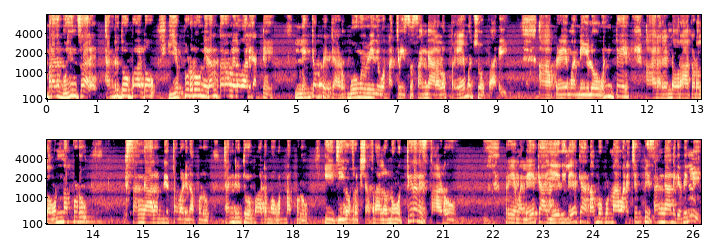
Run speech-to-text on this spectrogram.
మరి అది భుజించాలి. తండ్రితో పాటు ఎప్పుడు నిరంతరం నిలవాలి అంటే లెక్క పెట్టాడు. భూమి మీద ఉన్న క్రీస్తు సంఘాలలో ప్రేమ చూపాలి. ఆ ప్రేమ నీలో ఉంటే ఆయన రెండవ రాకడలో ఉన్నప్పుడు సంఘాలను ఎత్తబడినప్పుడు తండ్రితో పాటు నువ్వు ఉన్నప్పుడు ఈ జీవవృక్ష ఫలాలను నువ్వు తిననిస్తాడు. ప్రేమ లేక ఏది లేక నమ్ముకున్నామని చెప్పి సంఘానికి వెళ్ళి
